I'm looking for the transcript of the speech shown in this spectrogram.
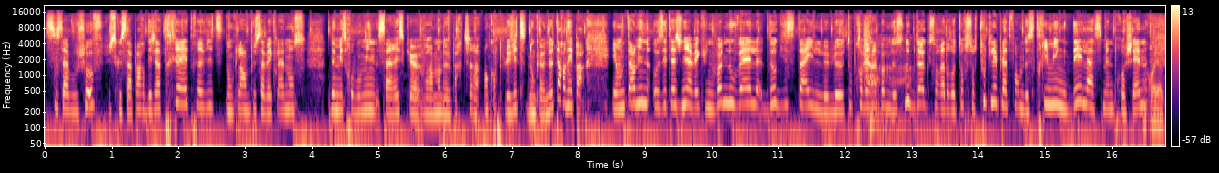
si ça vous chauffe, puisque ça part déjà très très vite. Donc là, en plus avec l'annonce de Metro Boomin, ça risque vraiment de partir encore plus vite. Donc euh, ne tardez pas. Et on termine aux États-Unis avec une bonne nouvelle. Doggy Style, le tout premier Ah. album de Snoop Dogg, sera de retour sur toutes les plateformes de streaming dès la semaine prochaine. Incroyable.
